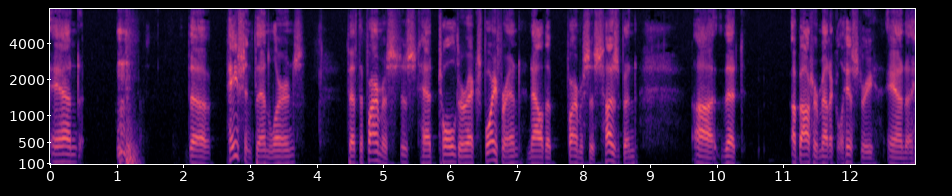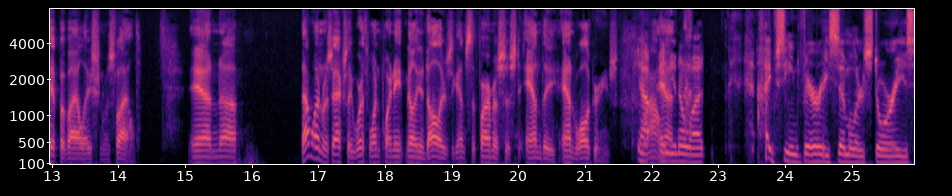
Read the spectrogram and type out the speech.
And the patient then learns that the pharmacist had told her ex boyfriend, now the pharmacist's husband, uh, that about her medical history, and a HIPAA violation was filed. And uh, that one was actually worth 1.8 million dollars against the pharmacist and the and Walgreens. Yeah, wow. and you know what? I've seen very similar stories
